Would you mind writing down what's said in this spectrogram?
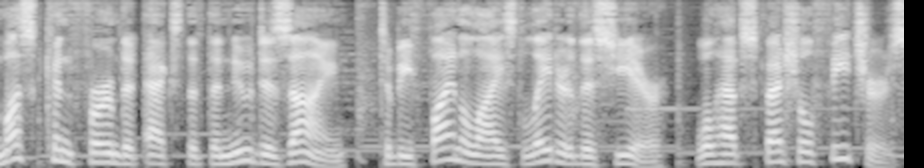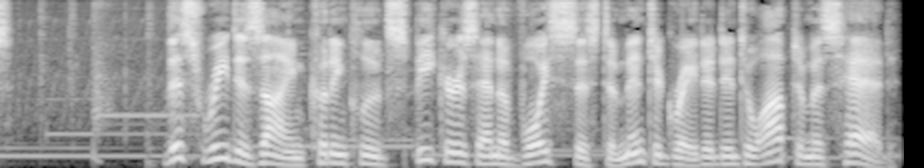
Musk confirmed at X that the new design, to be finalized later this year, will have special features. This redesign could include speakers and a voice system integrated into Optimus' head,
